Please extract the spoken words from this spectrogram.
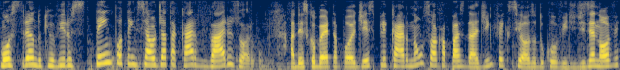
mostrando que o vírus tem potencial de atacar vários órgãos. A descoberta pode explicar não só a capacidade infecciosa do Covid-19,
